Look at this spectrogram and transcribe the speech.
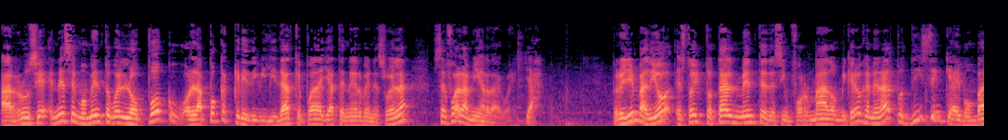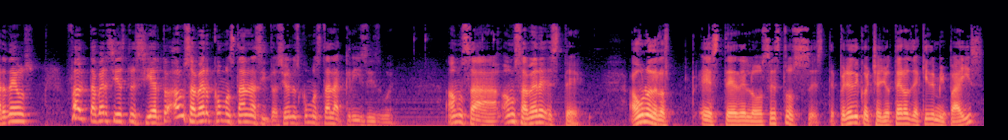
a Rusia, en ese momento, güey, lo poco o la poca credibilidad que pueda ya tener Venezuela, se fue a la mierda, güey. Ya, pero ya invadió, estoy totalmente desinformado. Mi querido general, pues dicen que hay bombardeos. Falta ver si esto es cierto. Vamos a ver cómo están las situaciones, cómo está la crisis, güey. Vamos a, vamos a ver este, a uno de los, este, de los, estos, este, periódicos chayoteros de aquí de mi país.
